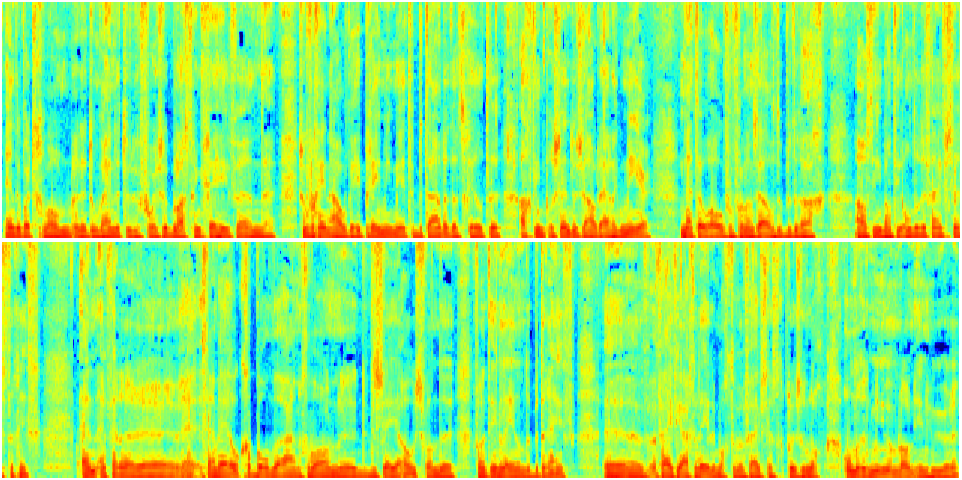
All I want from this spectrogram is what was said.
En er wordt gewoon, dat doen wij natuurlijk voor ze, belasting gegeven. En eh, ze hoeven geen AOW-premie meer te betalen. Dat scheelt eh 18% Dus ze houden eigenlijk meer netto over van eenzelfde bedrag... als iemand die onder de 65 is. En, en verder eh, zijn wij ook gebonden aan gewoon eh, de cao's van, de, van het inlenende bedrijf. Eh, vijf jaar geleden mochten we 65-plussers nog onder het minimumloon inhuren.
